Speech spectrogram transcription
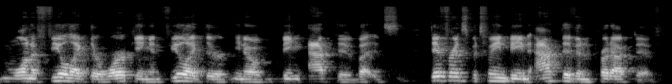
want to feel like they're working and feel like they're, you know, being active. But it's difference between being active and productive.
